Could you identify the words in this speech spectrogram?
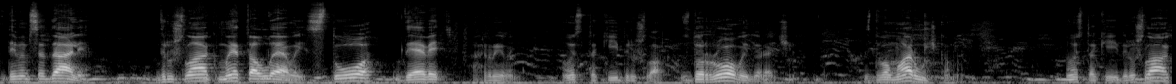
Дивимося далі. Друшлак металевий 109 гривень. Ось такий друшлак. Здоровий, до речі. З двома ручками. Ось такий друшлак.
